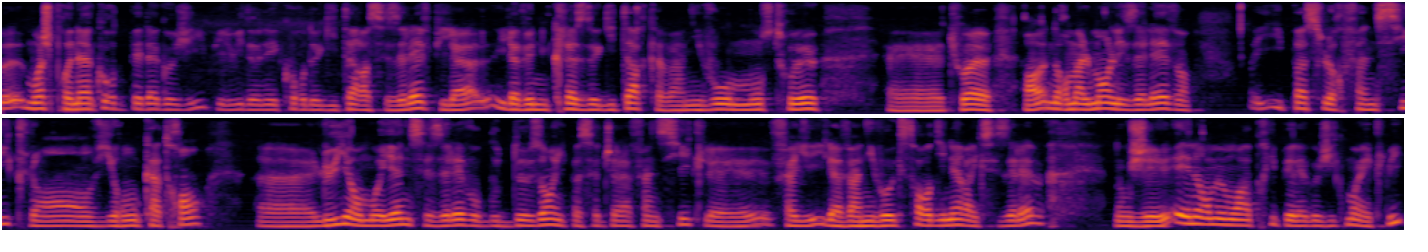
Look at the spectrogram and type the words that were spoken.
moi, je prenais un cours de pédagogie, puis lui donnait cours de guitare à ses élèves. Puis là, il avait une classe de guitare qui avait un niveau monstrueux. Euh, tu vois, normalement, les élèves, ils passent leur fin de cycle en environ 4 ans. Euh, lui, en moyenne, ses élèves, au bout de 2 ans, il passait déjà la fin de cycle. enfin, il avait un niveau extraordinaire avec ses élèves. Donc j'ai énormément appris pédagogiquement avec lui.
